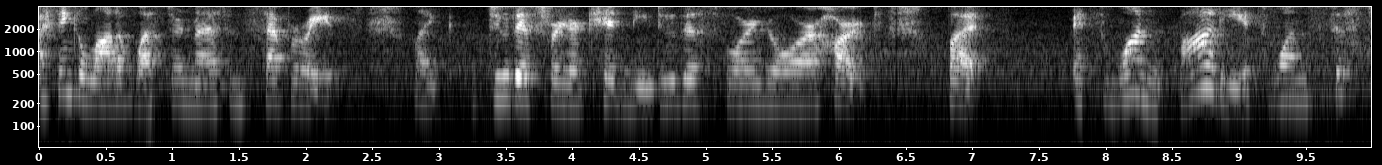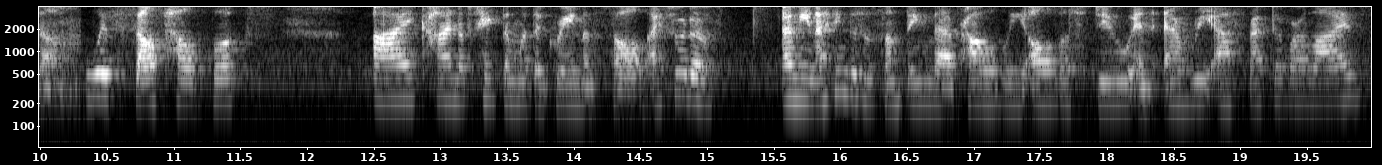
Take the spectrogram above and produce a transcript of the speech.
I think a lot of Western medicine separates like do this for your kidney, do this for your heart, but it's one body, it's one system. With self-help books, I kind of take them with a grain of salt. I sort of, I mean, I think this is something that probably all of us do in every aspect of our lives,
